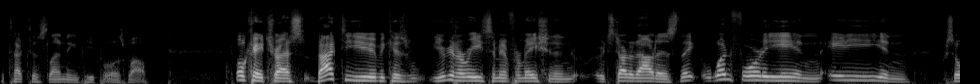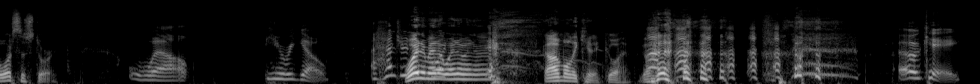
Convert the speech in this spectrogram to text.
the Texas Lending people as well. Okay, Tress, back to you because you're going to read some information, and it started out as they 140 and 80, and so what's the story? Well, here we go. A hundred. Wait a minute, wait a minute. No, I'm only kidding. Go ahead. Go ahead. okay.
